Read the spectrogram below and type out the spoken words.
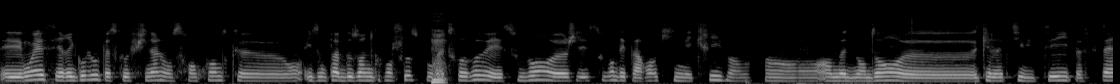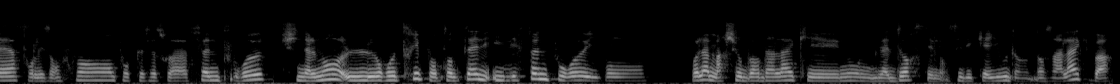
Et, ouais, c'est rigolo parce qu'au final, on se rend compte qu'ils n'ont pas besoin de grand-chose pour Mm. être heureux. Et souvent, euh, j'ai souvent des parents qui m'écrivent en, en- en me demandant euh, quelle activité ils peuvent faire pour les enfants, pour que ça soit fun pour eux. Finalement, le road trip en tant que tel, il est fun pour eux. Ils vont voilà, marcher au bord d'un lac et nous, il adore, c'est lancer des cailloux dans, dans un lac. Bah,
